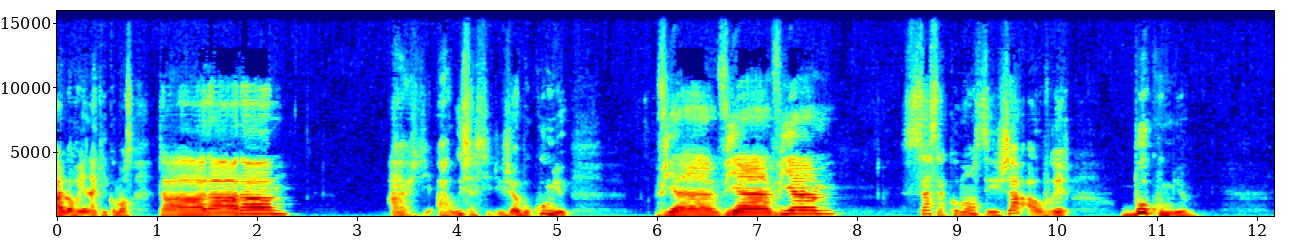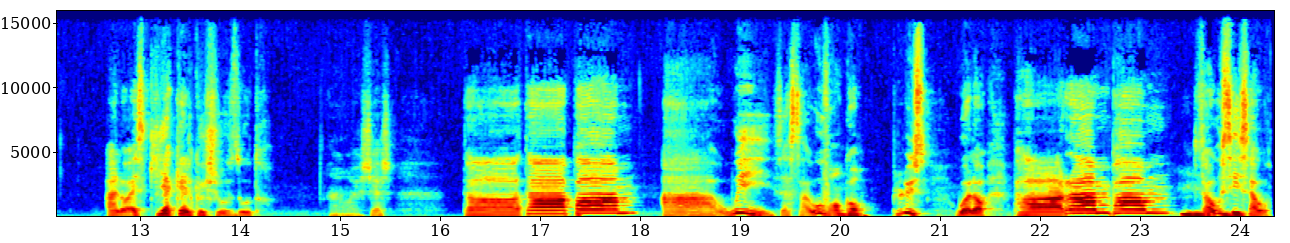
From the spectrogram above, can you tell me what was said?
Alors, il y en a qui commencent Ah, je dis ah oui, ça c'est déjà beaucoup mieux. Viens, viens, viens. Ça, ça commence déjà à ouvrir beaucoup mieux. Alors, est-ce qu'il y a quelque chose d'autre? On recherche. Ta ta pam. Ah oui, ça, ça ouvre encore plus. Ou alors param pam. Ça aussi, ça ouvre.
